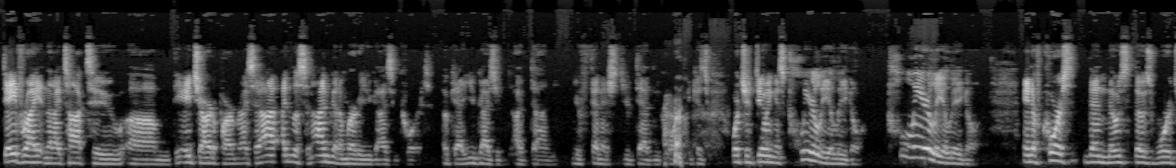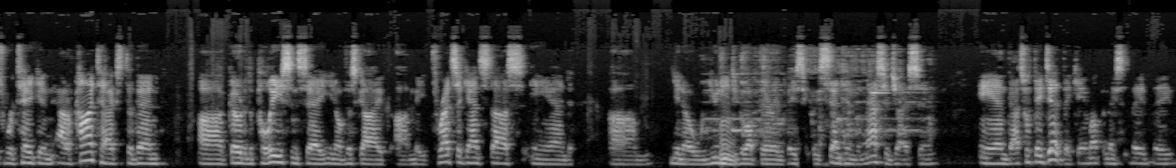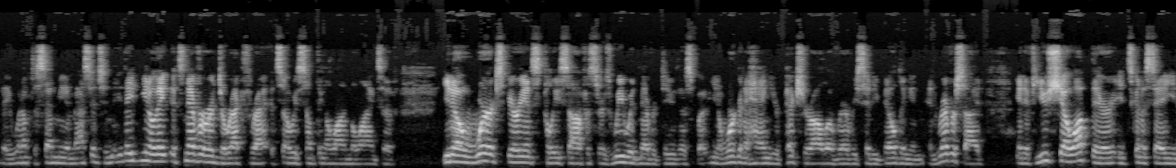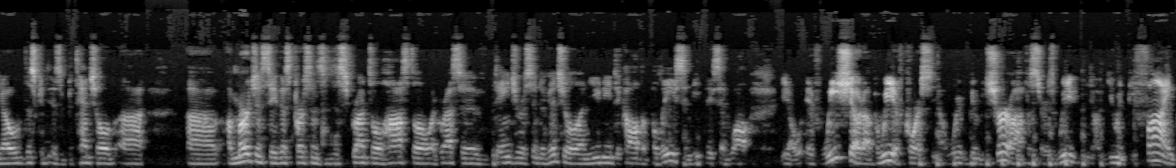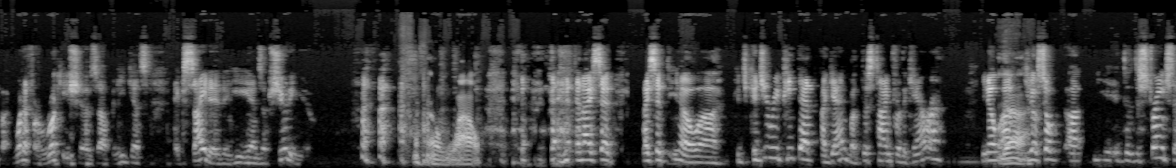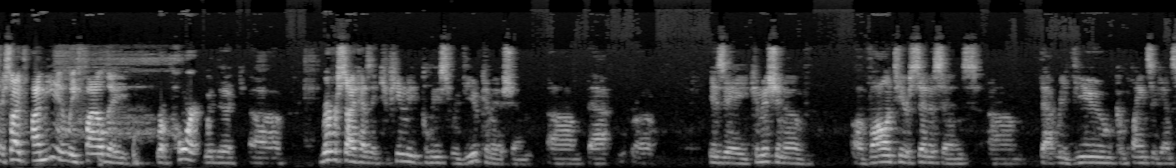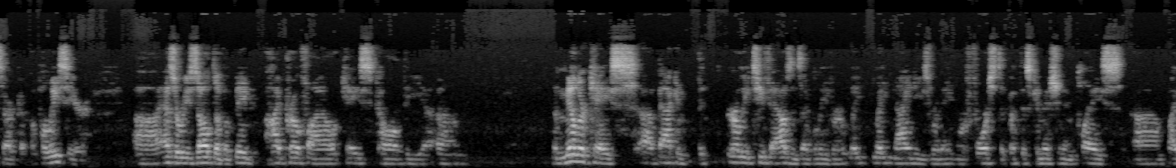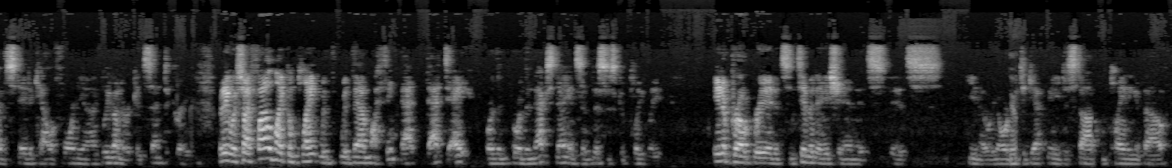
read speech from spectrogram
Dave Wright and then I talked to um, the HR department. I said, I, I, listen, I'm going to murder you guys in court. Okay. You guys are, are done. You're finished. You're dead in court because what you're doing is clearly illegal, clearly illegal. And of course, then those those words were taken out of context to then uh, go to the police and say, you know, this guy uh, made threats against us, and um, you know, you need to go up there and basically send him the message. I assume, and that's what they did. They came up and they they they, they went up to send me a message, and they, you know, they, it's never a direct threat. It's always something along the lines of, you know, we're experienced police officers. We would never do this, but you know, we're going to hang your picture all over every city building in, in Riverside. And if you show up there, it's going to say, you know, this could, is a potential uh, uh, emergency. This person's a disgruntled, hostile, aggressive, dangerous individual, and you need to call the police. And he, they said, well, you know, if we showed up, we of course, you know, we're mature officers. We, you know, you would be fine. But what if a rookie shows up and he gets excited and he ends up shooting you? Oh wow! and I said, I said, you know, uh, could, could you repeat that again, but this time for the camera? You know, Yeah. uh, you know. So uh, the, the strange thing. So I, I immediately filed a report with the uh, Riverside has a community police review commission um, that uh, is a commission of, of volunteer citizens um, that review complaints against our police here. Uh, as a result of a big high-profile case called the uh, um, the Miller case uh, back in the early 2000s, I believe, or late late 90s, where they were forced to put this commission in place um, by the state of California, I believe under a consent decree. But anyway, so I filed my complaint with, with them. I think that that day or the or the next day, and said this is completely inappropriate. It's intimidation. It's it's you know in order Yep. to get me to stop complaining about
